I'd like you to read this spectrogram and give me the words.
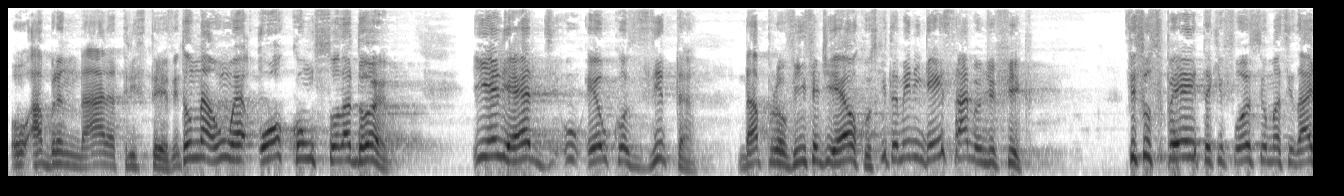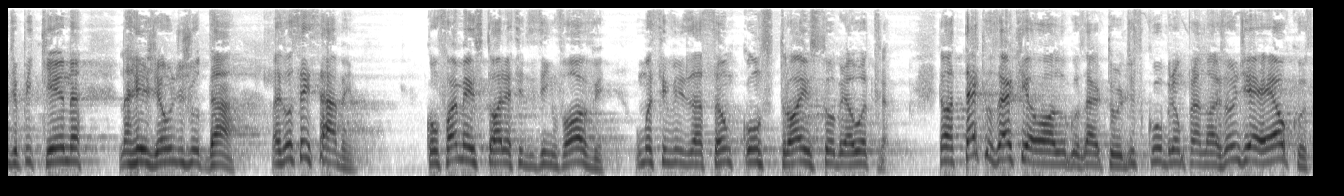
ou abrandar a tristeza. Então Naum é o consolador e ele é o Eucosita da província de Elcos, que também ninguém sabe onde fica. Se suspeita que fosse uma cidade pequena na região de Judá, mas vocês sabem, conforme a história se desenvolve, uma civilização constrói sobre a outra. Então, até que os arqueólogos, Arthur, descubram para nós onde é Elcos,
